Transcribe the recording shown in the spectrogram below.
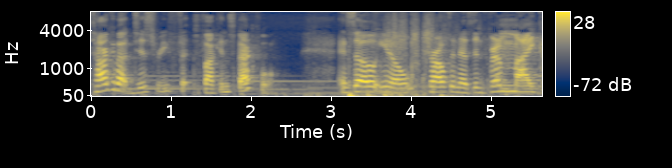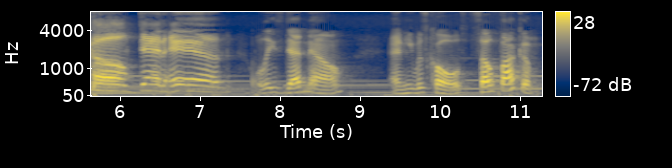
Talk about disrespectful. And so, you know, Charlton Heston from Michael Deadhand. Well, he's dead now, and he was cold, so fuck him.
